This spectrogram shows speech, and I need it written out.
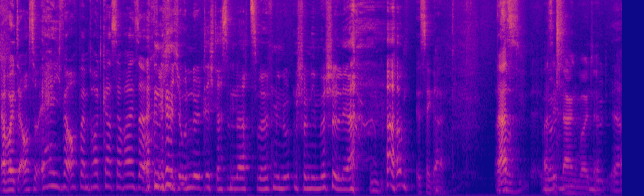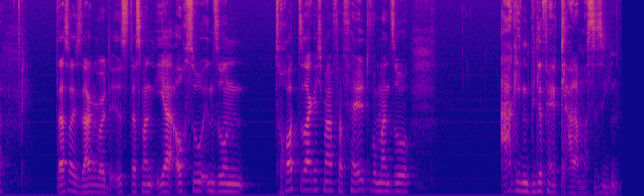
Er wollte auch so, ey, ich will auch beim Podcast dabei Auch sein. richtig unnötig, dass wir nach zwölf Minuten schon die Mische leer haben. Ist egal. Das, Also, was ich sagen wollte. nur- Ja. Das, was ich sagen wollte, ist, dass man eher auch so in so einen Trott, sage ich mal, verfällt, wo man so, ah, gegen Bielefeld, klar, da musst du siegen.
